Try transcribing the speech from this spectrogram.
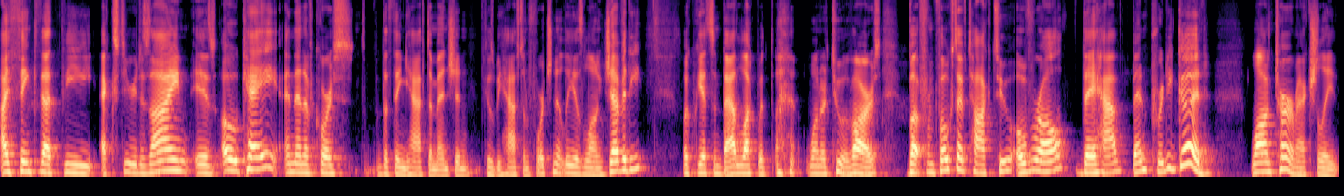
I think that the exterior design is okay, and then of course the thing you have to mention because we have to unfortunately is longevity. Look, we had some bad luck with one or two of ours, but from folks I've talked to, overall, they have been pretty good long term, actually.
